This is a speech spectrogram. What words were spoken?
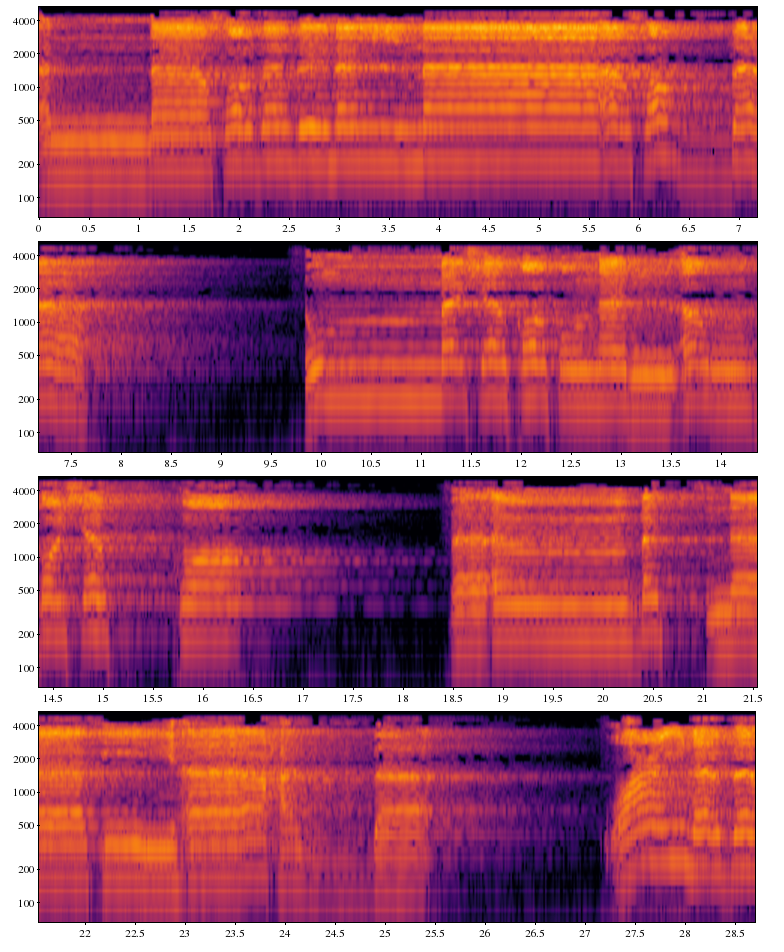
أنا صببنا الماء صبا ثم شققنا الأرض شقا فأنبتنا فيها حبا وعنبا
